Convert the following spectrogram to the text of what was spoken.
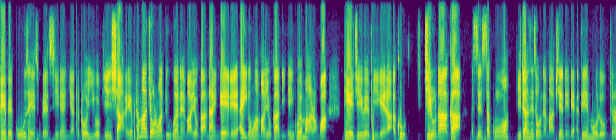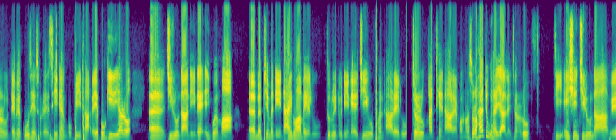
level 90ဆိုတဲ့ဈေးတန်းကြီးကတော်တော်ကြီးကိုပြင်းရှာတယ်ပထမကြောတော့2-1နဲ့မာယောကာနိုင်ခဲ့တယ်အဲ့ဒီတော့ကမာယောကာဒီအိမ်ခွဲမှာတော့မှဒဲကြီးပဲပြီးခဲ့တာအခုဂျီရိုနာကအဆင့်ဆက်ခွန်ဒီတန်းစင်းစုံထဲမှာဖြစ်နေတဲ့အသင်းမို့လို့ကျွန်တော်တို့ level 90ဆိုတဲ့ဈေးတန်းကိုပေးထားတယ်ဘိုကီတွေကတော့ အဲဂျီရိုနာအနေနဲ့အိမ်ခွဲမှာအဲမဖြစ်မနေနိုင်သွားမယ်လို့သူတို့အနေနဲ့ကြီးကိုဖွင့်ထားတယ်လို့ကျွန်တော်တို့မှတ်ထင်ထားတယ်ပေါ့နော်ဆိုတော့ head to head ရလဲကျွန်တော်တို့ဒီ ancient girona ကပဲ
